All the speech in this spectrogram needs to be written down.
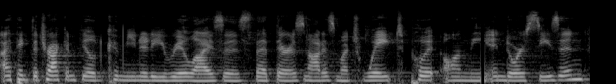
I think the track and field community realizes that there is not as much weight put on the indoor season.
